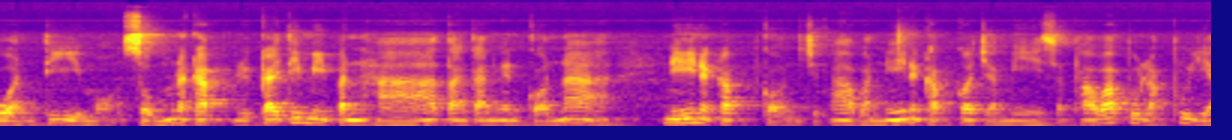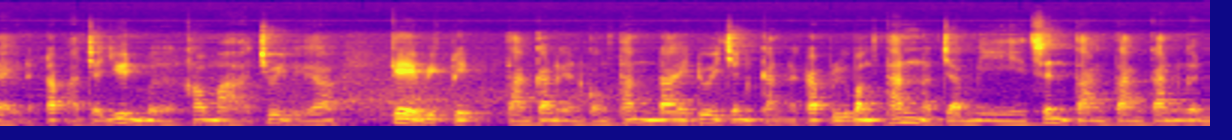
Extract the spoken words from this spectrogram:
ควรที่เหมาะสมนะครับ หรือใครที่มีปัญหาทางการเงินก่อนหน้า นี้นะครับก่อน 15 วันนี้นะครับก็จะมีสภาวะผู้หลักผู้ใหญ่นะครับ อาจจะยื่นมือเข้ามาช่วยเหลือ แก้วิกฤตทางการเงินของท่านได้ด้วยเช่นกันนะครับ หรือบางท่านอาจจะมีเส้นทางทางการเงิน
